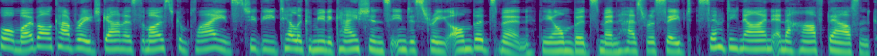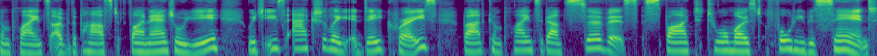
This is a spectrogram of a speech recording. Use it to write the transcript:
Poor mobile coverage garners the most complaints to the telecommunications industry ombudsman. The ombudsman has received 79,500 complaints over the past financial year, which is actually a decrease, but complaints about service spiked to almost 40%.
